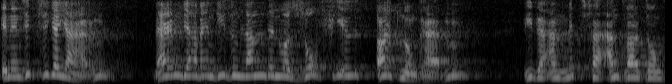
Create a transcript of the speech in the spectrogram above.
In den 70er Jahren werden wir aber in diesem Lande nur so viel Ordnung haben, wie wir an Mitverantwortung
